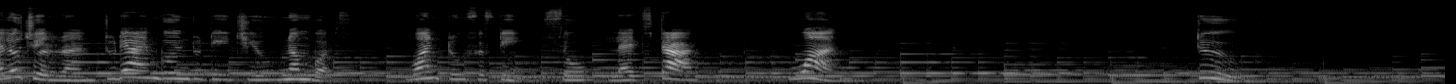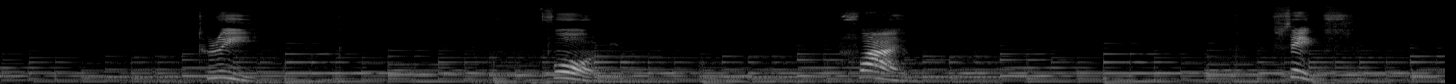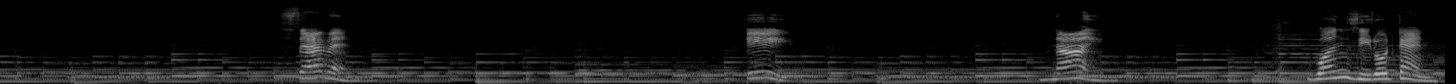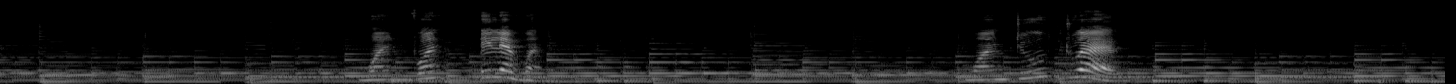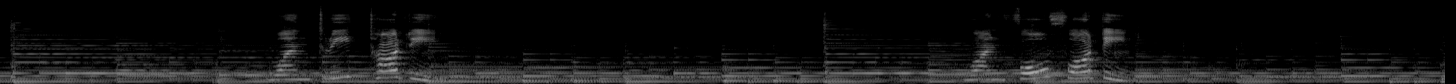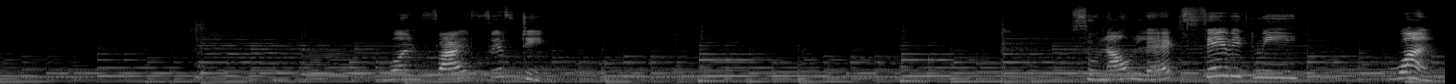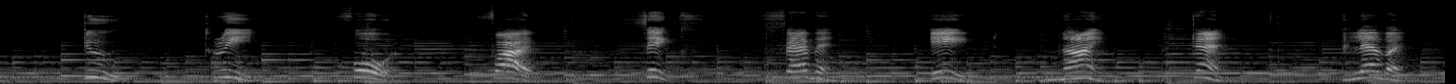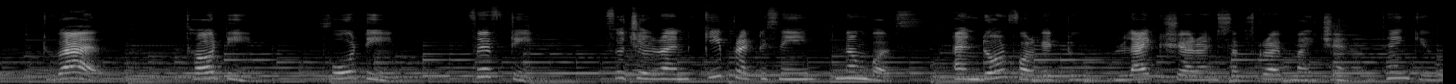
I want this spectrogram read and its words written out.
Hello children, today I am going to teach you numbers 1 to 15. So let's start. 1 2 3 4 5 6 seven, eight, nine, one zero ten, one one eleven, one two 1 3 13 1 4 14 1 5 15 So now let's say with me. 1 2 3 six, seven, eight, nine, ten, eleven, twelve, thirteen, fourteen, fifteen. So children keep practicing numbers and don't forget to like, share and subscribe my channel. Thank you.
